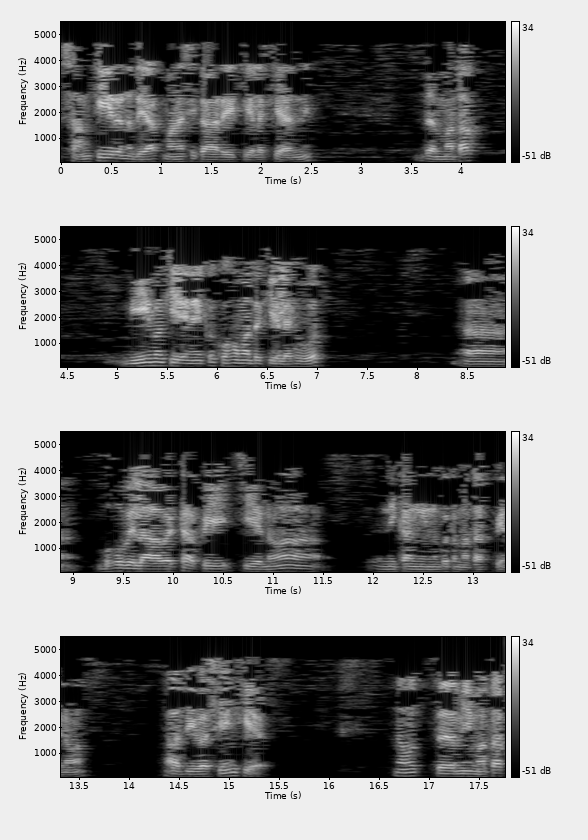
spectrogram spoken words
සංකීර්ණ දෙයක් මානසිකාරය කියලා කියන්නේ. දැන් මතක් වීම කියන එක කොහොමද කියලා ඇහුවොත් බොහෝ වෙලාවට අපි කියනවා නිකන් ඉන්නකොට මතක් වෙනවා ආදී වශයෙන් කිය. නමුත් මේ මතක්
